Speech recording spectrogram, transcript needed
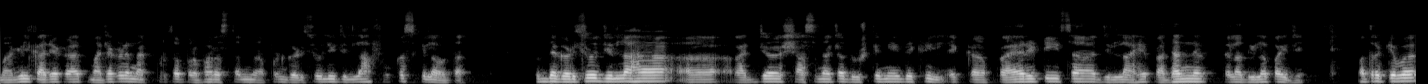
मागील कार्यकाळात माझ्याकडे नागपूरचा प्रभार असताना आपण गडचिरोली जिल्हा हा फोकस केला होता. सध्या गडचिरोली जिल्हा हा राज्य शासनाच्या दृष्टीने देखील एक प्रायोरिटीचा जिल्हा आहे. प्राधान्य त्याला दिलं पाहिजे. मात्र केवळ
